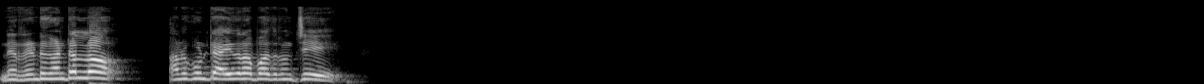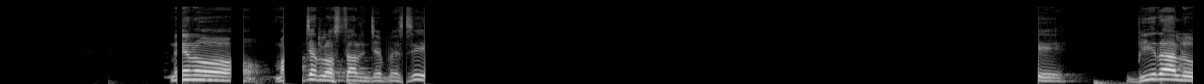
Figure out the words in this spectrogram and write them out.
నేను రెండు గంటల్లో అనుకుంటే హైదరాబాద్ నుంచి నేను మాచర్లు వస్తానని చెప్పేసి బీరాలు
